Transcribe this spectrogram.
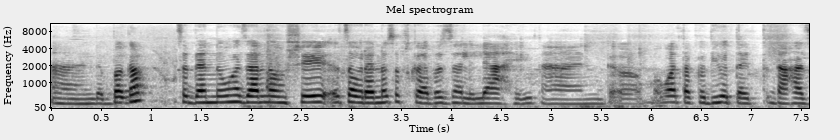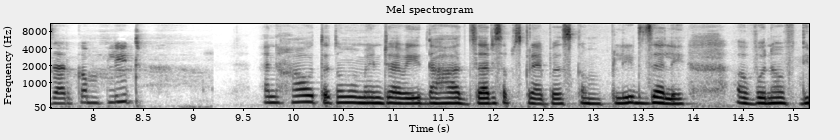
अँड बघा सध्या नऊ हजार नऊशे चौऱ्याण्णव सबस्क्रायबर्स झालेले आहेत. अँड बघू आता कधी होत आहेत दहा हजार कंप्लीट अँड हा होता तो मुमेंट ज्यावेळी दहा हजार सबस्क्रायबर्स कंप्लीट झाले. One of the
